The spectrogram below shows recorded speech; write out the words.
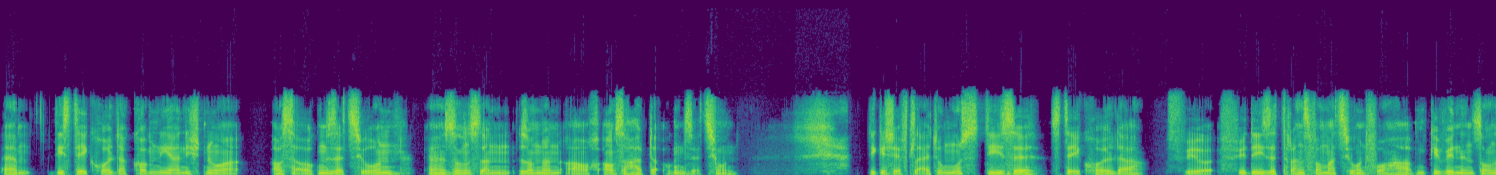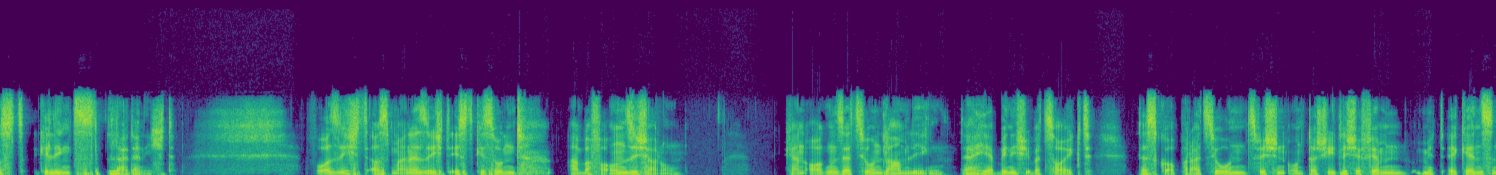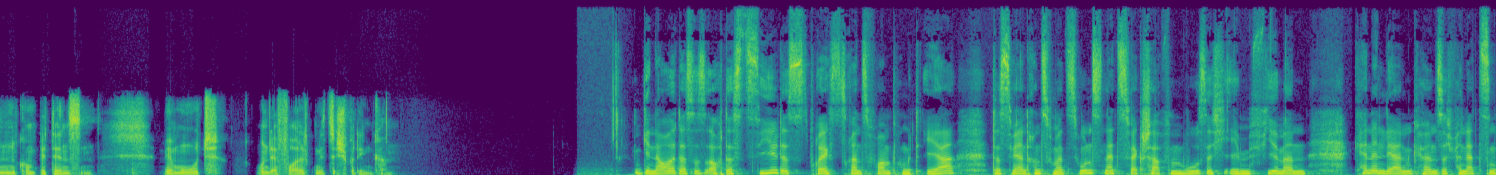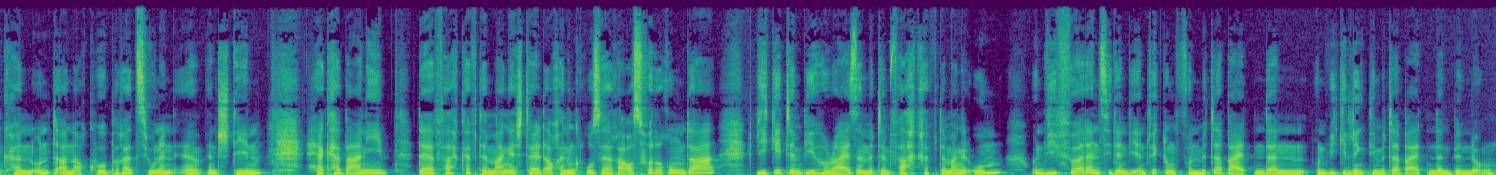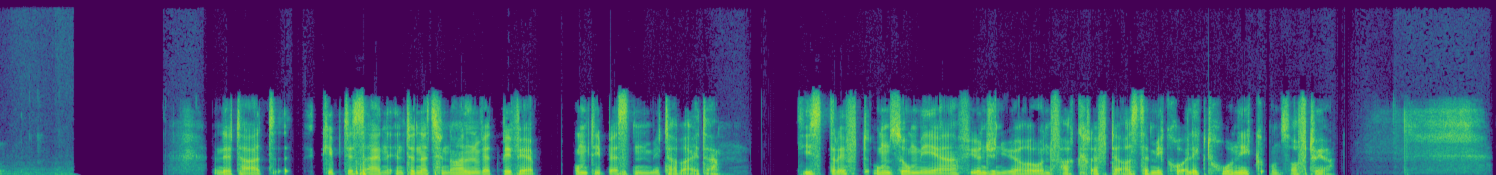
Ähm, die Stakeholder kommen ja nicht nur aus der Organisation, äh, sondern, sondern auch außerhalb der Organisation. Die Geschäftsleitung muss diese Stakeholder für, für diese Transformation vorhaben, gewinnen, sonst gelingt es leider nicht. Vorsicht aus meiner Sicht ist gesund, aber Verunsicherung kann Organisationen lahmlegen. Daher bin ich überzeugt, dass Kooperationen zwischen unterschiedlichen Firmen mit ergänzenden Kompetenzen mehr Mut und Erfolg mit sich bringen kann. Genau, das ist auch das Ziel des Projekts Transform.r, dass wir ein Transformationsnetzwerk schaffen, wo sich eben Firmen kennenlernen können, sich vernetzen können und dann auch Kooperationen äh, entstehen. Herr Kabani, der Fachkräftemangel stellt auch eine große Herausforderung dar. Wie geht denn B-Horizon mit dem Fachkräftemangel um und wie fördern Sie denn die Entwicklung von Mitarbeitenden und wie gelingt die Mitarbeitendenbindung? In der Tat gibt es einen internationalen Wettbewerb um die besten Mitarbeiter. Dies trifft umso mehr für Ingenieure und Fachkräfte aus der Mikroelektronik und Software.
